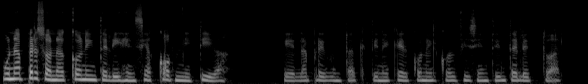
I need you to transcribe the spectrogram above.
una persona con inteligencia cognitiva, que es la pregunta que tiene que ver con el coeficiente intelectual,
